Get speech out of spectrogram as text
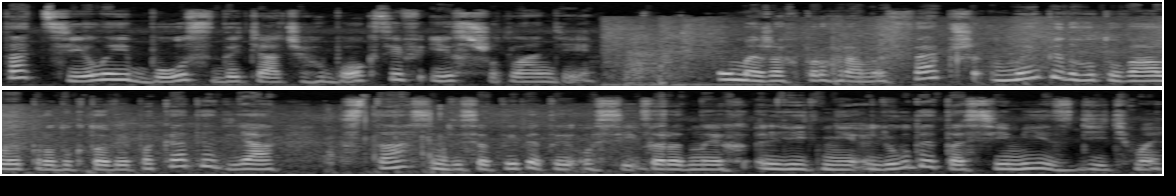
та цілий бус дитячих боксів із Шотландії. У межах програми ФЕПШ ми підготували продуктові пакети для 175 осіб. Серед них літні люди та сім'ї з дітьми.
